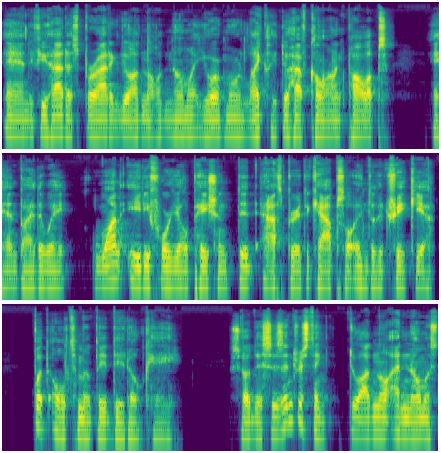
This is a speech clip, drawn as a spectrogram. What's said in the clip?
And if you had a sporadic duodenal adenoma, you were more likely to have colonic polyps. And by the way, one 84 year old patient did aspirate the capsule into the trachea, but ultimately did okay. So this is interesting. Duodenal adenomas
